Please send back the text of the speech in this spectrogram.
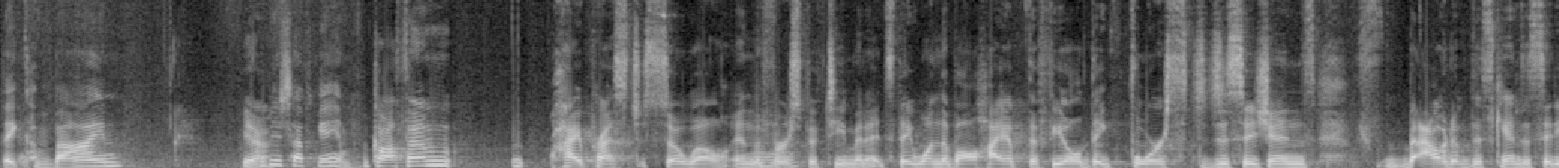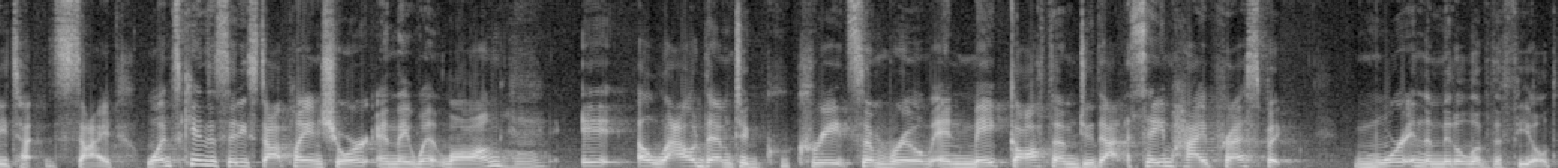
They combine. Yeah. It'll be a tough game. Gotham high pressed so well in the mm-hmm. first 15 minutes. They won the ball high up the field. They forced decisions out of this Kansas City t- side. Once Kansas City stopped playing short and they went long, mm-hmm. it allowed them to create some room and make Gotham do that same high press, but more in the middle of the field.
